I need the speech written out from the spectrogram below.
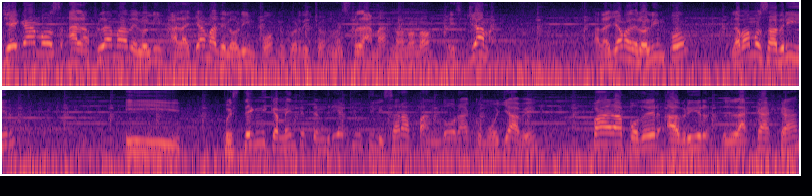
Llegamos a la flama del Olimpo, a la llama del Olimpo, mejor dicho. No es flama, no, no, no, es llama. A la llama del Olimpo, la vamos a abrir y pues técnicamente tendría que utilizar a Pandora como llave para poder abrir la caja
